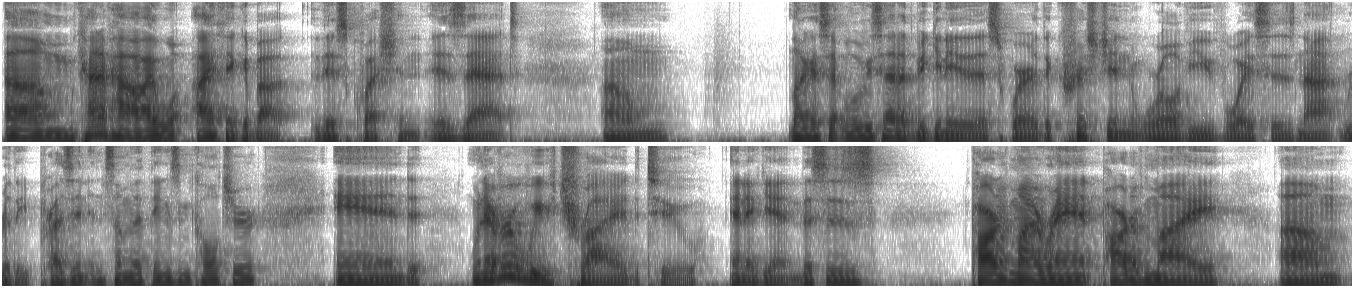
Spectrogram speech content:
um, kind of how I I think about this question is that, um, like I said, what we said at the beginning of this, where the Christian worldview voice is not really present in some of the things in culture, and whenever we've tried to, and again, this is part of my rant, part of my um,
